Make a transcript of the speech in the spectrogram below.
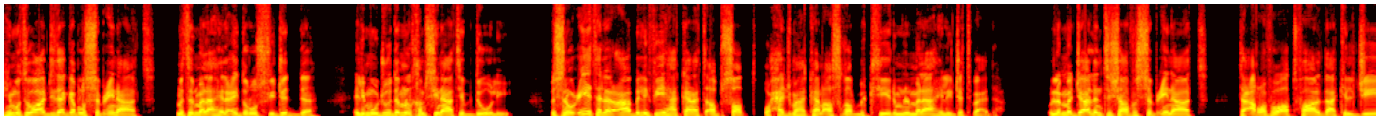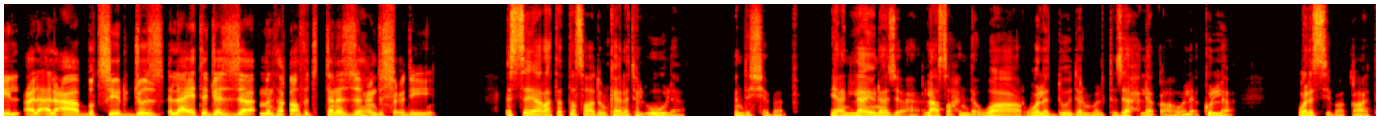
هي متواجدة قبل السبعينات مثل ملاهي العيدروس في جدة اللي موجودة من الخمسينات يبدو لي. بس نوعية الألعاب اللي فيها كانت أبسط وحجمها كان أصغر بكثير من الملاهي اللي جت بعدها. ولما جاء الانتشار في السبعينات تعرفوا أطفال ذاك الجيل على ألعاب بتصير جزء لا يتجزأ من ثقافة التنزه عند السعوديين. السيارات التصادم كانت الأولى عند الشباب يعني لا ينازعها لا صحن دوار ولا الدودة المتزحلقة ولا كلها ولا السباقات.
